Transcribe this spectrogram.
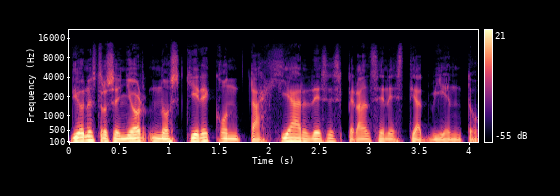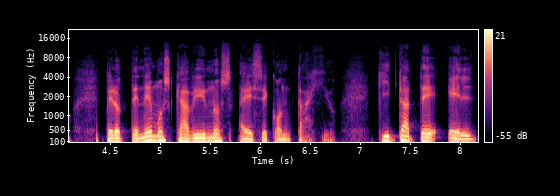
Dios nuestro Señor nos quiere contagiar de esa esperanza en este adviento, pero tenemos que abrirnos a ese contagio. Quítate el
